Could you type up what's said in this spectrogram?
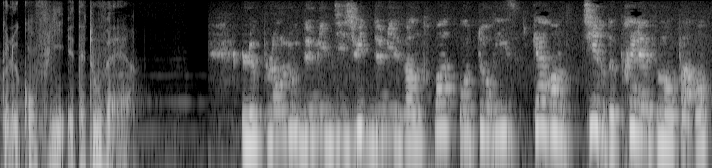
que le conflit était ouvert. Le plan loup 2018-2023 autorise 40 tirs de prélèvement par an,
